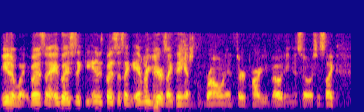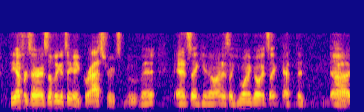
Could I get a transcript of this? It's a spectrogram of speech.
Either way, but it's like, but it's like, but it's just like every year it's like they have grown in third party voting, and so it's just like the efforts are. It's definitely gonna take a grassroots movement, and it's like you know, and it's like you want to go. It's like at the, uh,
